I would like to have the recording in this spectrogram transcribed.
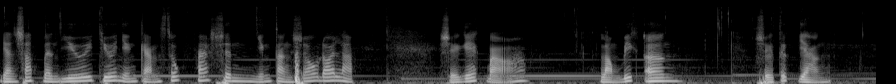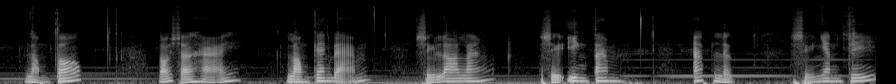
Danh sách bên dưới chứa những cảm xúc phát sinh, những tần số đối lập. Sự ghét bỏ, lòng biết ơn, sự tức giận, lòng tốt, nỗi sợ hãi, lòng can đảm, sự lo lắng, sự yên tâm, áp lực, sự nhanh trí.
